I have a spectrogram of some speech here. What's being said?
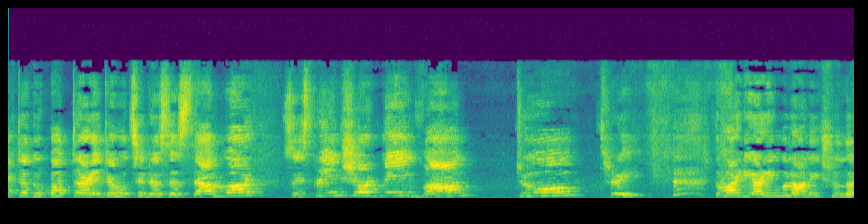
একটা দোপাট্টা, আর এটা হচ্ছে ড্রেসের সালোয়ার। সো স্ক্রিনশট নেই ওয়ান টু থ্রি তোমার ইয়ারিংগুলো অনেক সুন্দর।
